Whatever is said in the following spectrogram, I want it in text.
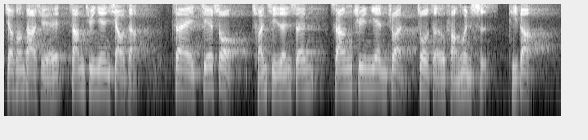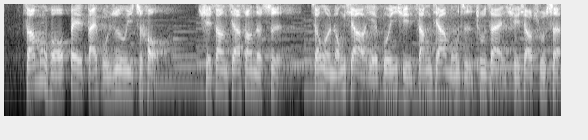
交通大学张俊彦校长，在接受《传奇人生张俊彦传》作者访问时。提到张木火被逮捕入狱之后，雪上加霜的是，曾文龙校也不允许张家母子住在学校宿舍。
